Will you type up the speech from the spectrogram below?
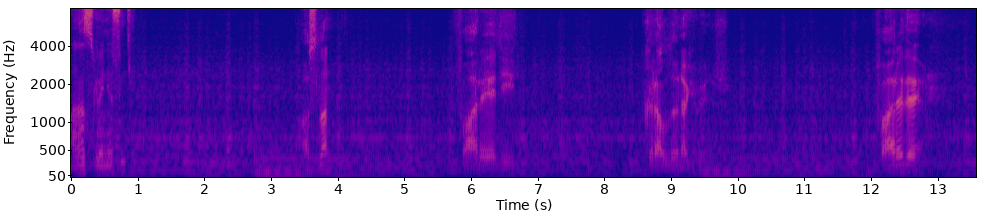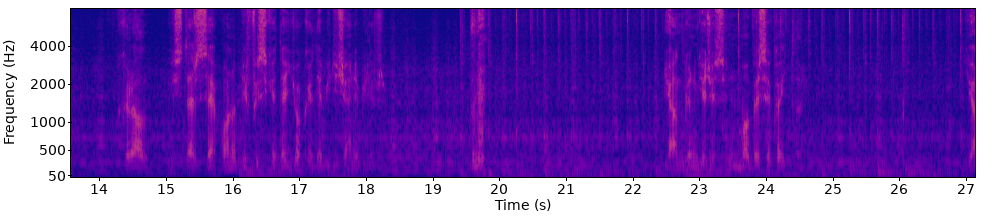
Bana nasıl güveniyorsun ki? Aslan fareye değil, krallığına güvenir. Fare de kral isterse onu bir fıskede yok edebileceğini bilir. Bu ne? Yangın gecesinin mobese kayıtları. Ya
